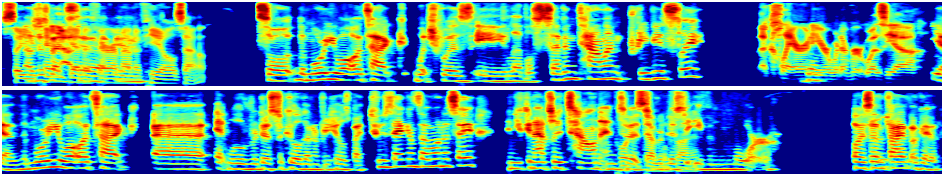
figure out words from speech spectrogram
so you can get say a that, fair amount yeah. of heals out. So the more you auto attack, which was a level seven talent previously, A clarity Yeah. or whatever it was, yeah. yeah, the more you auto attack, uh, it will reduce the cooldown of your heals by two seconds. I want to say, and you can actually talent into it to reduce it even more. 0.75? Okay, and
